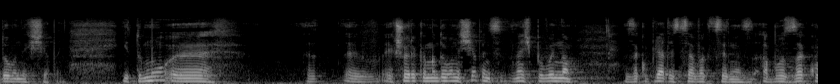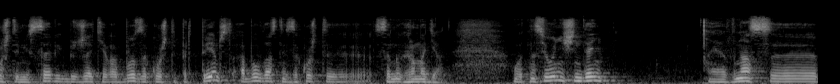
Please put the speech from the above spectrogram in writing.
рекомендованих щеплень. І тому, е, е, якщо рекомендований щеплення, це значить повинна закуплятися ця вакцина або за кошти місцевих бюджетів, або за кошти підприємств, або власне за кошти е, самих громадян. От на сьогоднішній день. Е, В нас е,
